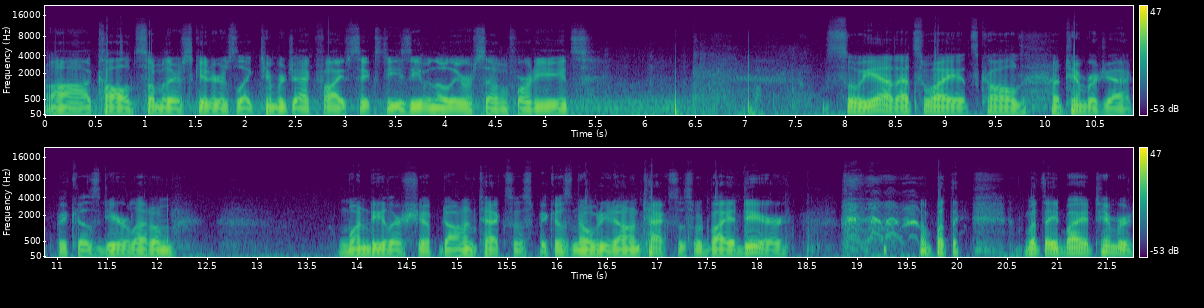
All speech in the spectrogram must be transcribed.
uh, called some of their skidders like Timberjack 560s even though they were 748s. So yeah, that's why it's called a Timberjack because Deere let them one dealership down in Texas because nobody down in Texas would buy a Deere, but they but they'd buy a timber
